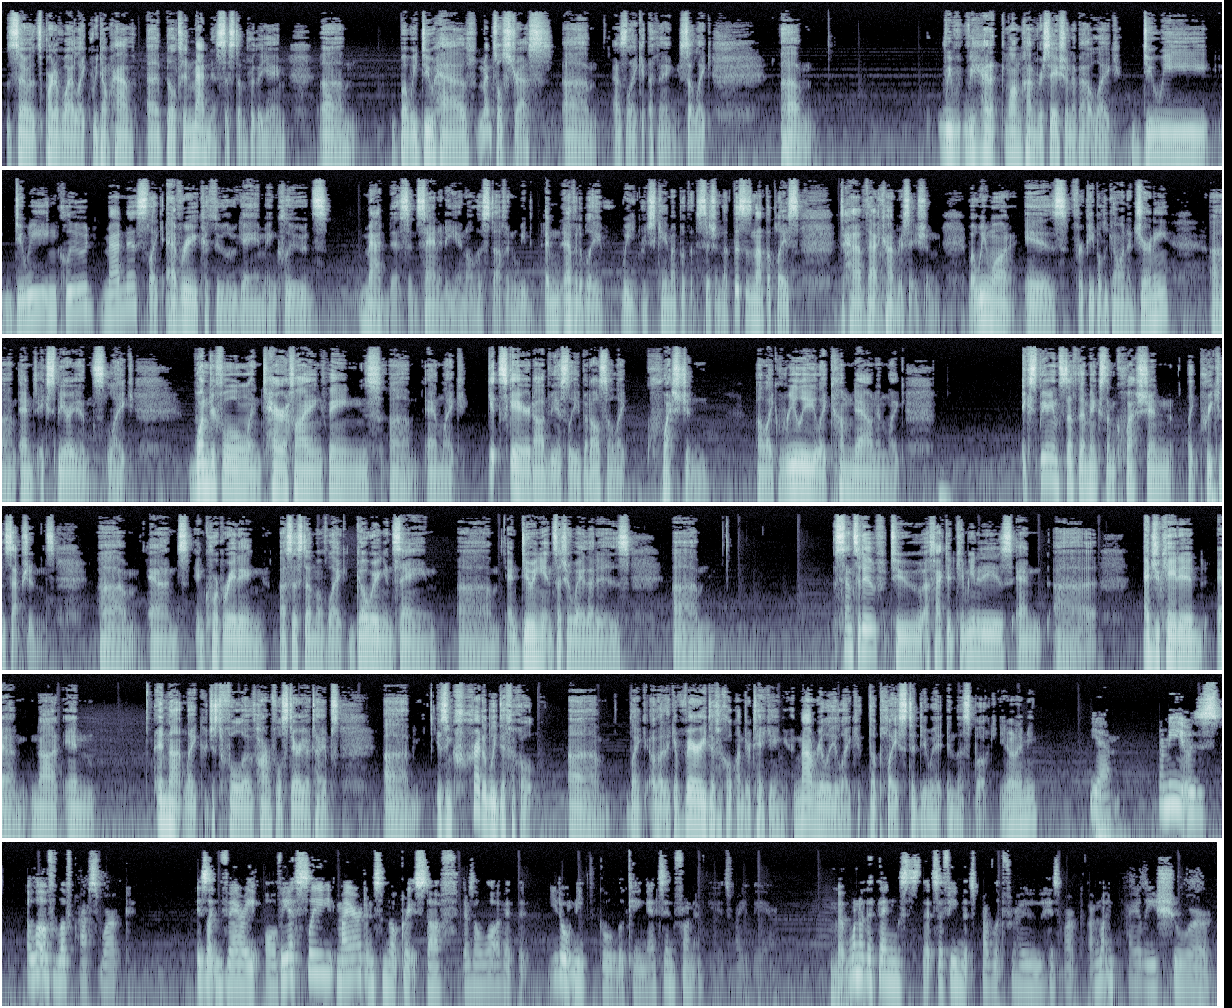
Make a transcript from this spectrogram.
so it's part of why like we don't have a built-in madness system for the game. Um but we do have mental stress um as like a thing. So like um we we had a long conversation about like do we do we include madness? Like every cthulhu game includes madness and sanity and all this stuff and we inevitably we, we just came up with a decision that this is not the place to have that conversation. What we want is for people to go on a journey um, and experience like wonderful and terrifying things um, and like get scared obviously but also like question uh, like really like come down and like experience stuff that makes them question like preconceptions um, and incorporating a system of like going insane um, and doing it in such a way that is um, sensitive to affected communities and uh, educated and not in and not like just full of harmful stereotypes um, is incredibly difficult um, like uh, like a very difficult undertaking and not really like the place to do it in this book. You know what i mean? Yeah. For me it was a lot of Lovecraft's work is like very obviously mired in some not great stuff. There's a lot of it that you don't need to go looking. It's in front of you. It's right there. But Mm. one of the things that's a theme that's prevalent through his work, I'm not entirely sure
